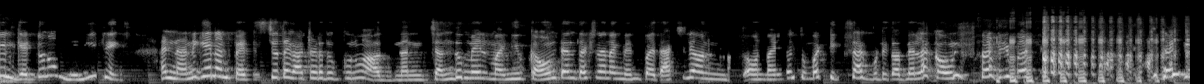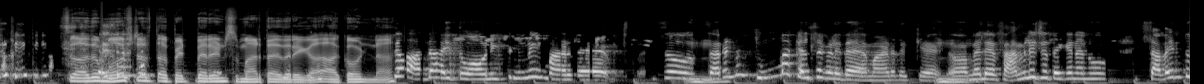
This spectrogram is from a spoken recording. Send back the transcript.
will get to know many things and ನನಗೆ ನನ್ ಪೆಟ್ಸ್ ಜೊತೆಗೆ ಆಟ ಆಡೋದಕ್ಕೂ ನನ್ ಚಂದು ಮೇಲೆ ನೀವು ಕೌಂಟ್ ಅಂದ ತಕ್ಷಣ ನಂಗೆ ನೆನಪಾಯ್ತು. ಆಕ್ಚುಲಿ ಅವ್ನ್ ಅವ್ನ್ ಮೈಂಡ್ ಅಲ್ಲಿ ತುಂಬಾ ಟಿಕ್ಸ್ ಆಗ್ಬಿಟ್ಟಿತ್ತು. ಅದನ್ನೆಲ್ಲ ಕೌಂಟ್ ಮಾಡಿ ಸೊ ಅದು most of the pet parents ಮಾಡ್ತಾ ಇದಾರೆ ಈಗ ಅಕೌಂಟ್ನ? ಸೊ ಅದಾಯ್ತು. ಅವನಿಗೆ ಸ್ವಿಮ್ಮಿಂಗ್ ಮಾಡಿದೆ. ಸೊ. ಸರಳ ತುಂಬಾ ಕೆಲಸಗಳಿದೆ ಮಾಡೋದಕ್ಕೆ. ಆಮೇಲೆ ಫ್ಯಾಮಿಲಿ ಜೊತೆಗೆ ನಾನು ಸೆವೆಂತ್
